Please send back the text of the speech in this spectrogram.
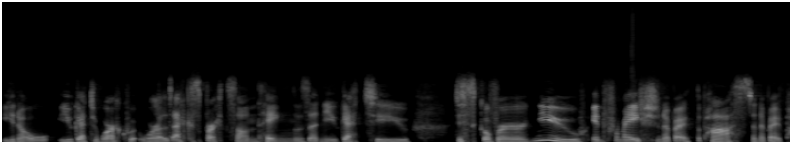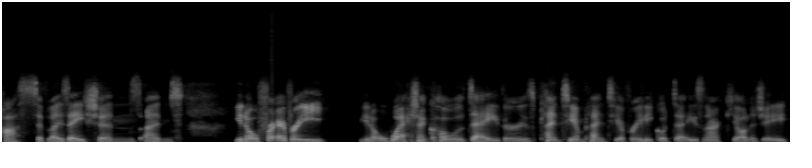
you know, you get to work with world experts on things and you get to discover new information about the past and about past civilizations and you know for every you know wet and cold day there is plenty and plenty of really good days in archaeology.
